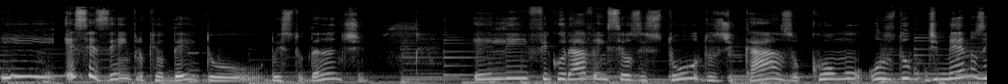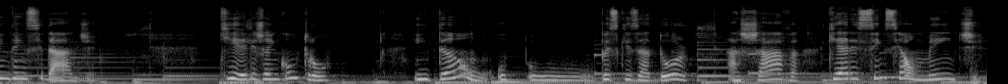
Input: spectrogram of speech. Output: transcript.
E esse exemplo que eu dei do, do estudante, ele figurava em seus estudos de caso como os do, de menos intensidade que ele já encontrou. Então, o, o pesquisador achava que era essencialmente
